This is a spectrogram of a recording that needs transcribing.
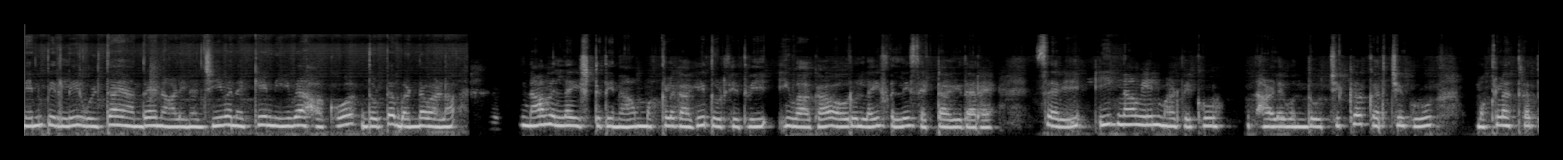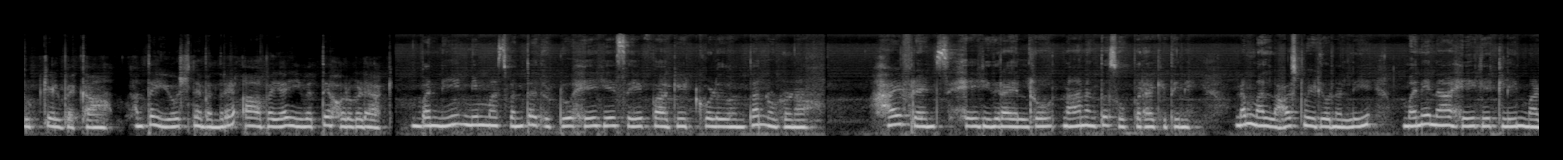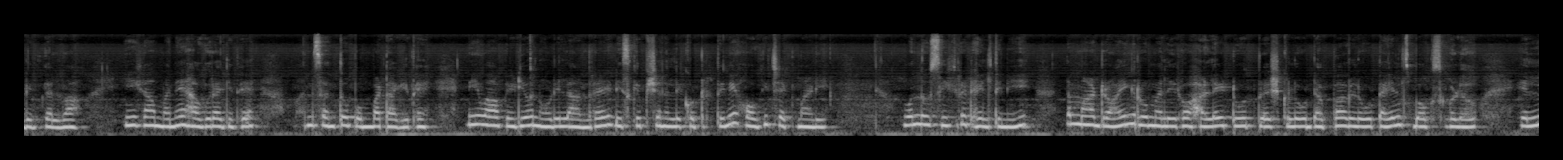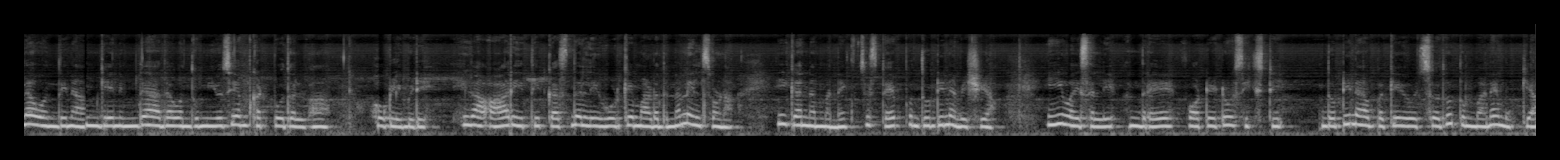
ನೆನಪಿರಲಿ, ಉಳಿತಾಯ ಅಂದರೆ ನಾಳಿನ ಜೀವನಕ್ಕೆ ನೀವೇ ಹಾಕುವ ದೊಡ್ಡ ಬಂಡವಾಳ. ನಾವೆಲ್ಲ ಇಷ್ಟು ದಿನ ಮಕ್ಕಳಿಗಾಗಿ ದುಡ್ತಿದ್ವಿ ಇವಾಗ ಅವರು ಲೈಫಲ್ಲಿ ಸೆಟ್ ಆಗಿದ್ದಾರೆ. ಸರಿ, ಈಗ ನಾವೇನು ಮಾಡಬೇಕು? ನಾಳೆ ಒಂದು ಚಿಕ್ಕ ಖರ್ಚಿಗೂ ಮಕ್ಕಳ ಹತ್ರ ದುಡ್ಡು ಕೇಳಬೇಕಾ? ಅಂತ ಯೋಚನೆ ಬಂದರೆ ಆ ಭಯ ಇವತ್ತೇ ಹೊರಗಡೆ ಹಾಕಿ. ಬನ್ನಿ, ನಿಮ್ಮ ಸ್ವಂತ ದುಡ್ಡು ಹೇಗೆ ಸೇಫಾಗಿ ಇಟ್ಕೊಳ್ಳೋದು ಅಂತ ನೋಡೋಣ. ಹಾಯ್ ಫ್ರೆಂಡ್ಸ್, ಹೇಗಿದ್ದೀರಾ ಎಲ್ಲರೂ ನಾನಂತೂ ಸೂಪರ್ ಆಗಿದ್ದೀನಿ. ನಮ್ಮ ಲಾಸ್ಟ್ ವಿಡಿಯೋನಲ್ಲಿ ಮನೇನ ಹೇಗೆ ಕ್ಲೀನ್ ಮಾಡಿದ್ವಲ್ವಾ? ಈಗ ಮನೆ ಹಗುರಾಗಿದೆ ಮನಸ್ಸಂತೂ ಬೊಂಬಾಟಾಗಿದೆ. ನೀವು ಆ ವಿಡಿಯೋ ನೋಡಿಲ್ಲ ಅಂದರೆ ಡಿಸ್ಕ್ರಿಪ್ಷನಲ್ಲಿ ಕೊಟ್ಟಿರ್ತೀನಿ, ಹೋಗಿ ಚೆಕ್ ಮಾಡಿ. ಒಂದು ಸೀಕ್ರೆಟ್ ಹೇಳ್ತೀನಿ, ನಮ್ಮ ಡ್ರಾಯಿಂಗ್ ರೂಮಲ್ಲಿರೋ ಹಳೆ ಟೂತ್ ಬ್ರಷ್ಗಳು ಡಬ್ಬಗಳು ಟೈಲ್ಸ್ ಬಾಕ್ಸ್ಗಳು ಎಲ್ಲ ಒಂದಿನ ನಿಮಗೆ ನಿಮ್ಮದೇ ಆದ ಒಂದು ಮ್ಯೂಸಿಯಂ ಕಟ್ಬೋದಲ್ವಾ? ಹೋಗಲಿ ಬಿಡಿ. ಈಗ ಆ ರೀತಿ ಕಸದಲ್ಲಿ ಹೂಡಿಕೆ ಮಾಡೋದನ್ನು ನಿಲ್ಲಿಸೋಣ ಈಗ ನಮ್ಮ ನೆಕ್ಸ್ಟ್ ಸ್ಟೆಪ್ ದುಡ್ಡಿನ ವಿಷಯ. ಈ ವಯಸ್ಸಲ್ಲಿ ಅಂದರೆ ಫಾರ್ಟಿ ಟು ಸಿಕ್ಸ್ಟಿ ದುಡ್ಡಿನ ಬಗ್ಗೆ ಯೋಚಿಸೋದು ತುಂಬಾ ಮುಖ್ಯ.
